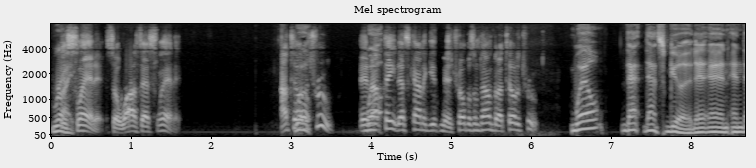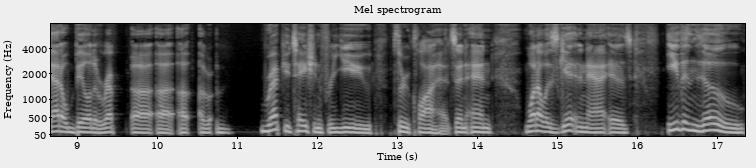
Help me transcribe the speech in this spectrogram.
right. It's slanted. So why is that slanted? I tell Well- the truth. And well- I think that's kind of gets me in trouble sometimes, but I tell the truth. Well, that that's good, and and, and that'll build a rep uh, a, a, a reputation for you through clients. And and what I was getting at is, even though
